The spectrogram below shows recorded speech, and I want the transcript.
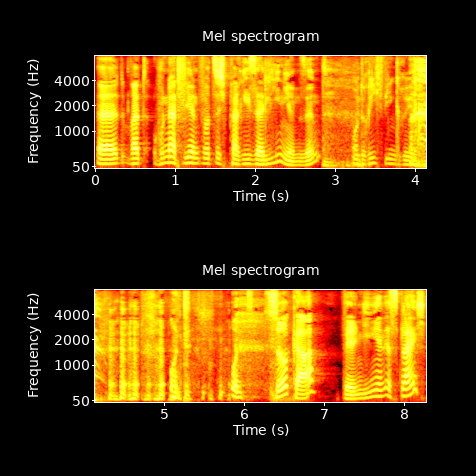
äh, was 144 Pariser Linien sind. Und riecht wie ein Grill. Und, und circa, Wellenlinien ist gleich,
